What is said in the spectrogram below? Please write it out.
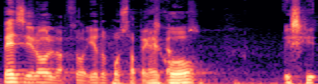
παίζει ρόλο αυτό για το πώς θα παίξεις. Εγώ ισχυ...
